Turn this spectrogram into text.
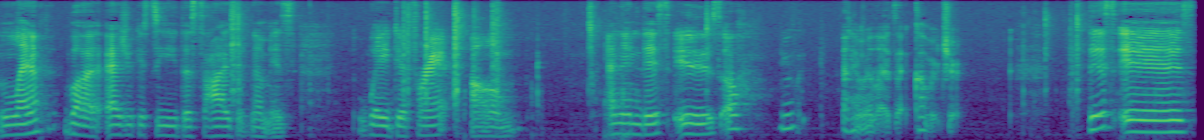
length but as you can see the size of them is way different um, and then this is oh I didn't realize that covered this is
